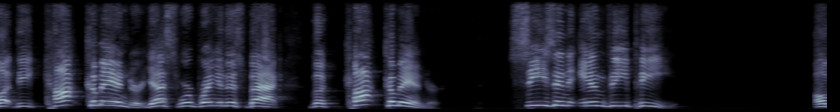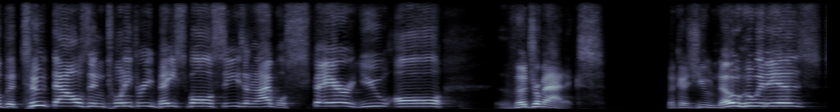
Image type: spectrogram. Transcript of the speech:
But the Cock Commander, yes, we're bringing this back. The Cock Commander, season MVP of the 2023 baseball season, and I will spare you all the dramatics because you know who it is,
